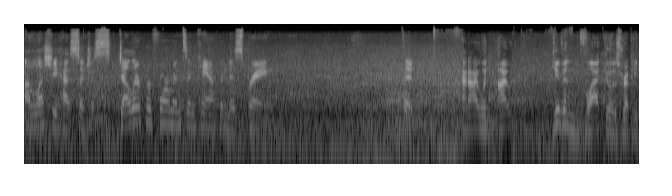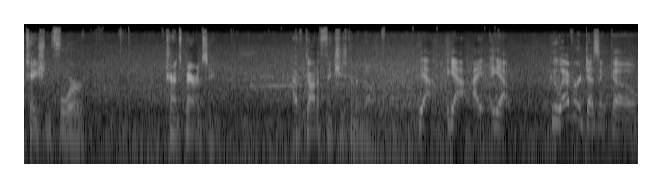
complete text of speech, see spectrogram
unless she has such a stellar performance in camp in this spring that And I would, I, given Vlatko's reputation for transparency, I've got to think she's going to know. yeah yeah I yeah whoever doesn't go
